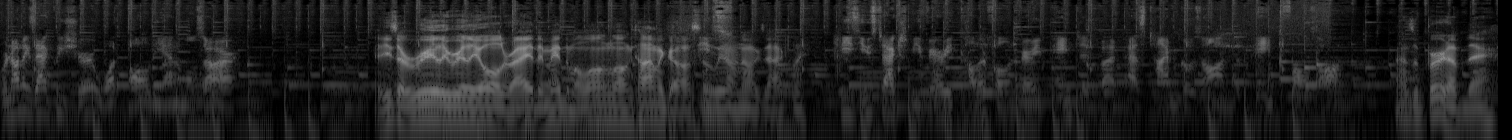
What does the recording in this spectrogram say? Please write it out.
We're not exactly sure what all the animals are, These are really, really old, right? They made them a long, long time ago, so we don't know exactly. These used to actually be very colorful and very painted, but as time goes on, the paint falls off. There's a bird up there.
